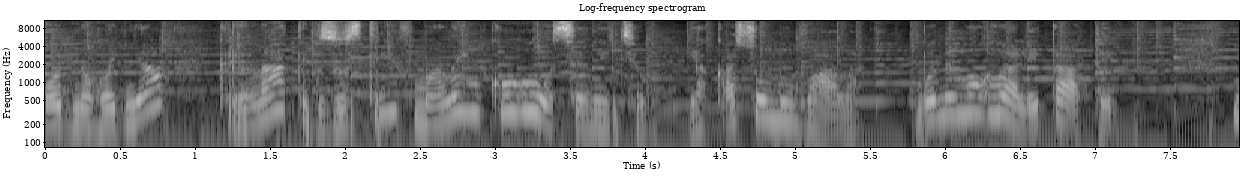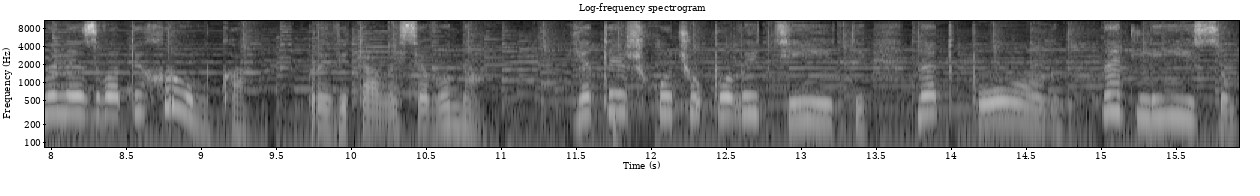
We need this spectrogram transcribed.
Одного дня крилатик зустрів маленьку гусеницю, яка сумувала, бо не могла літати. Мене звати Хрумка, привіталася вона. Я теж хочу полетіти над полем, над лісом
